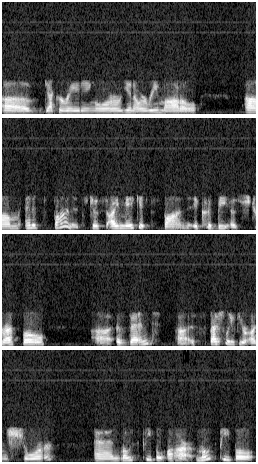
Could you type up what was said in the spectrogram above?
of decorating or, you know, a remodel. Um, and it's fun. It's just, I make it fun. It could be a stressful uh, event, uh, especially if you're unsure And most people are. Most people,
